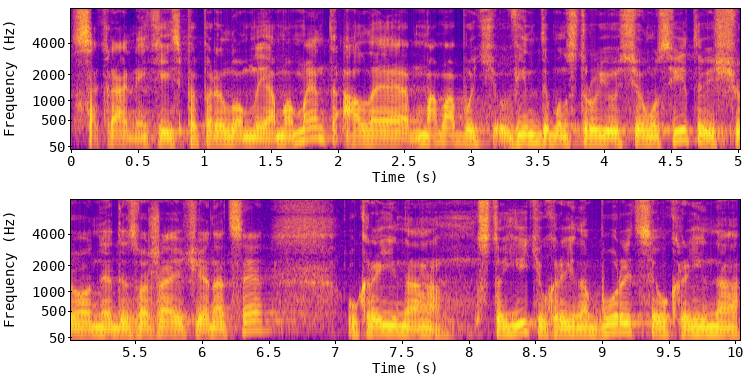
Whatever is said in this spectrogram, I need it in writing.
сакральний якийсь переломний момент, але мабуть він демонструє усьому світові, що не на це, Україна стоїть, Україна бореться, Україна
